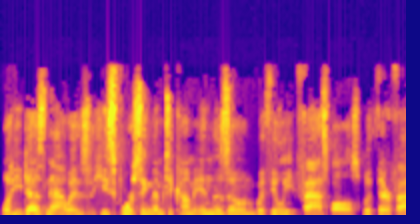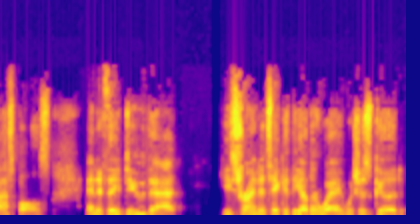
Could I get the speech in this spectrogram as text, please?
What he does now is he's forcing them to come in the zone with elite fastballs, with their fastballs. And if they do that, he's trying to take it the other way, which is good.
